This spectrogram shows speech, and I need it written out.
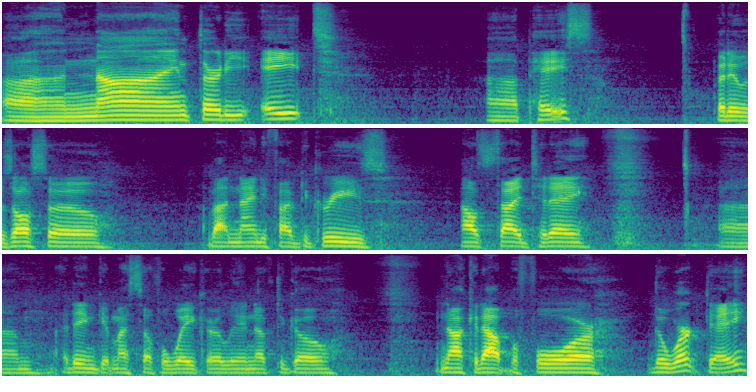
Uh, 938 uh, pace, but it was also about 95 degrees outside today. Um, I didn't get myself awake early enough to go knock it out before the workday,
